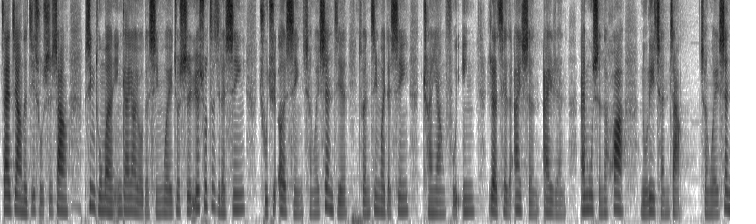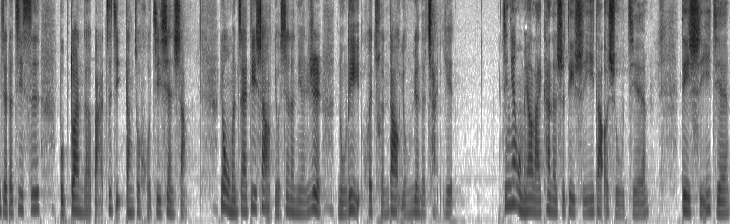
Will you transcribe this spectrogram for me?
在这样的基础之上，信徒们应该要有的行为，就是约束自己的心，除去恶行，成为圣洁，存敬畏的心，传扬福音，热切的爱神、爱人，爱慕神的话，努力成长，成为圣洁的祭司，不断地把自己当作活祭献上，用我们在地上有限的年日，努力会存到永远的产业。今天我们要来看的是第十一到二十五节，第十一节。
